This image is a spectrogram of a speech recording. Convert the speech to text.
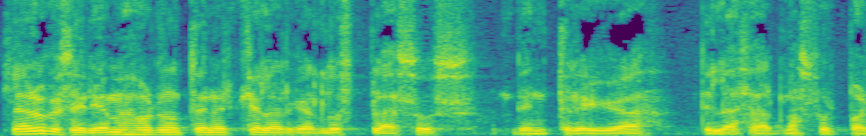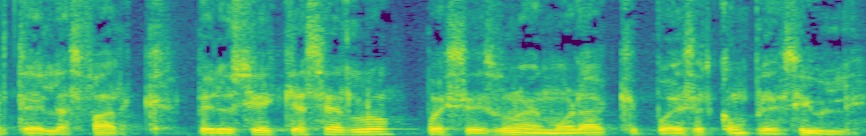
Claro que sería mejor no tener que alargar los plazos de entrega de las armas por parte de las FARC, pero si hay que hacerlo, pues es una demora que puede ser comprensible.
